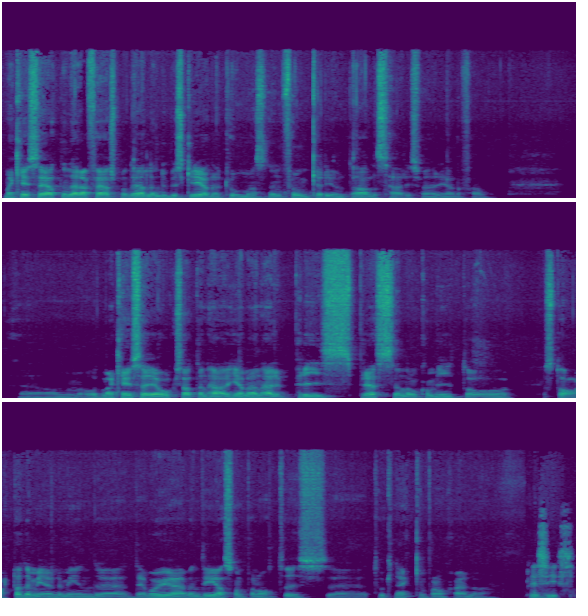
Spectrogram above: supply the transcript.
Man kan ju säga att den där affärsmodellen du beskrev där Thomas, den funkade ju inte alls här i Sverige i alla fall. Ehm, och man kan ju säga också att den här, hela den här prispressen de kom hit och, och startade mer eller mindre, det var ju även det som på något vis eh, tog knäcken på dem själva. Precis.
